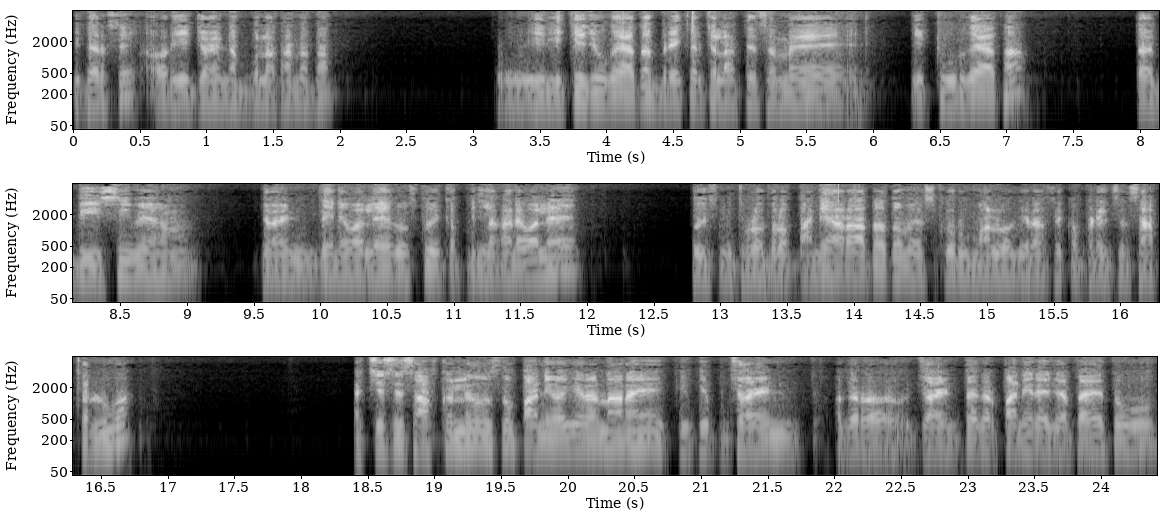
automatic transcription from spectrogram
इधर से, और ये जॉइंट हमको लगाना था। तो ये लीकेज हो गया था ब्रेकर चलाते समय ये टूट गया था। तो अभी इसी में हम ज्वाइंट देने वाले हैं दोस्तों, एक कपलिंग लगाने वाले हैं। तो इसमें थोड़ा थोड़ा पानी आ रहा था तो मैं इसको रुमाल वगैरह से कपड़े से साफ़ कर लूँगा। अच्छे से साफ़ कर ले दोस्तों, पानी वगैरह ना रहे, क्योंकि ज्वाइंट अगर ज्वाइंट पे अगर पानी रह जाता है तो वो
